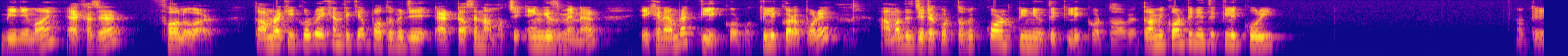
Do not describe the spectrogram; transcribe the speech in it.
বিনিময় এক হাজার ফলোয়ার তো আমরা কি করব? এখান থেকে প্রথমে যে অ্যাডটা আছে, নাম হচ্ছে এঙ্গেজমেন্ট অ্যাড এখানে আমরা ক্লিক করব। ক্লিক করার পরে আমাদের যেটা করতে হবে কন্টিনিউতে ক্লিক করতে হবে। তো আমি কন্টিনিউতে ক্লিক করি। ওকে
